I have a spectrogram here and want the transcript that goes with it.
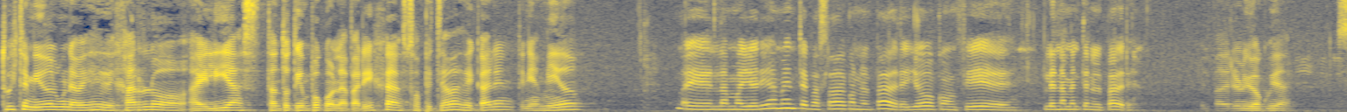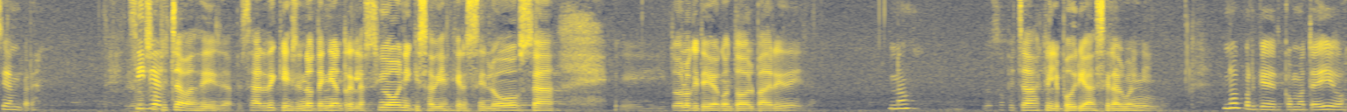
¿Tuviste miedo alguna vez de dejarlo a Elías tanto tiempo con la pareja? ¿Sospechabas de Karen? ¿Tenías miedo? Eh, la mayoría mente pasaba con el padre. Yo confié plenamente en el padre, El padre lo iba a cuidar. siempre. Pero Silvia- no sospechabas de ella, a pesar de que no tenían relación y que sabías que era celosa eh, y todo lo que te había contado el padre de ella. No, ¿No sospechabas que le podría hacer algo al niño? no, porque como te digo,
